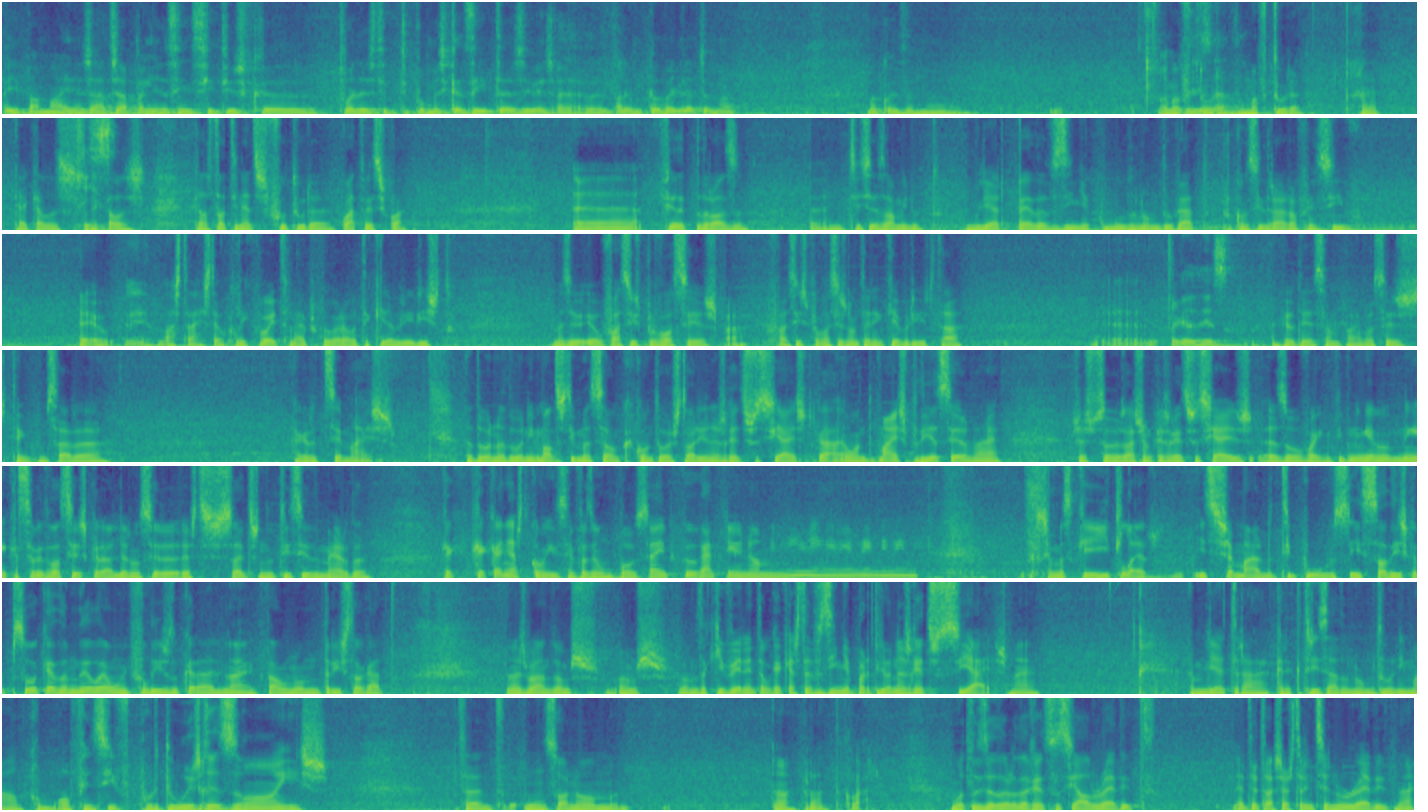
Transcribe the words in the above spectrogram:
aí para a Maia já, já apanhas assim sítios que tu olhas tipo, tipo umas casitas e vês, olha, está ali um cabelho, ter uma, uma coisa, uma, Uma futura. Uma futura. é? Que é aquelas, Isso. aquelas, aquelas trotinetes de futura 4x4. Uh, Filipe Pedrosa, uh, notícias ao minuto. Mulher pede a vizinha que mude o nome do gato por considerar ofensivo. É, eu- é, lá está, isto é o clickbait, não é? Porque agora vou ter que ir abrir isto. Mas eu, eu faço isto por vocês, pá. Eu faço isto para vocês não terem que abrir, tá? Agradeço. Agradeçam, pá. Vocês têm que começar a, a agradecer mais. A dona do animal de estimação que contou a história nas redes sociais, ah, onde mais podia ser, não é? As pessoas acham que as redes sociais as ouvem. Tipo, ninguém, ninguém quer saber de vocês, caralho, a não ser estes sites de notícia de merda. O que, é é que ganhaste com isso? Em fazer um post? Ei, porque o gato tem o nome. Chama-se que Hitler. E se chamar, tipo, isso só diz que a pessoa que é dona dele é um infeliz do caralho, não é? Que dá um nome triste ao gato. Mas pronto, vamos, vamos, vamos aqui ver então o que é que esta vizinha partilhou nas redes sociais, não é? A mulher terá caracterizado o nome do animal como ofensivo por duas razões. Portanto, um só nome. Ah, pronto, claro. Um utilizador da rede social Reddit até tu achas estranho de ser no Reddit, não é?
